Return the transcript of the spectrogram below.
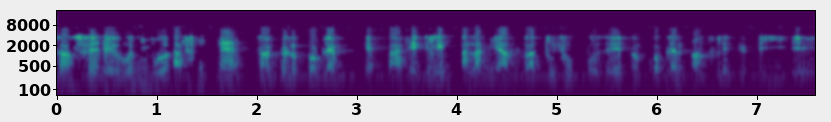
transférée au niveau africain. Tant que le problème n'est pas réglé, à l'amiable va toujours poser un problème entre les deux pays.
